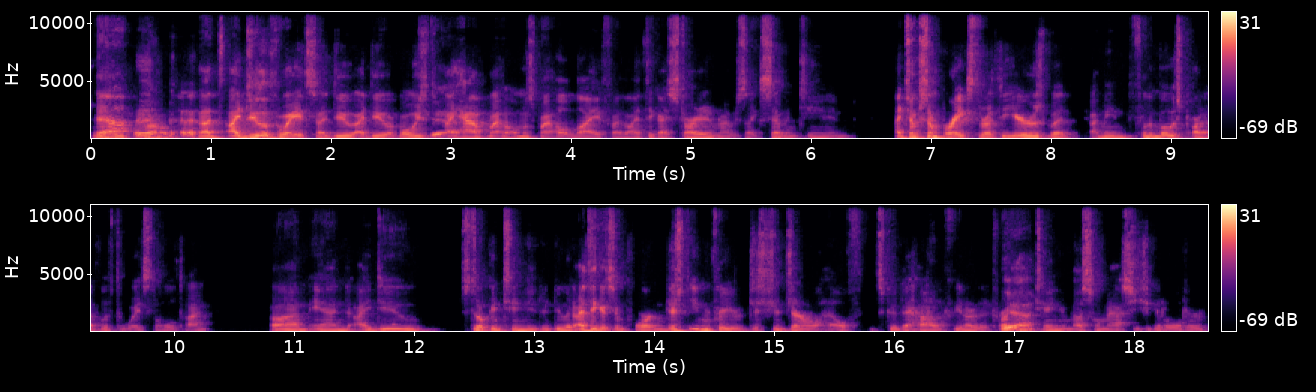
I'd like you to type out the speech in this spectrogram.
yeah, well, that's, I do lift weights. I do. I do. I've always. Yeah. I have my almost my whole life. I, I think I started when I was like 17, and I took some breaks throughout the years, but I mean, for the most part, I've lifted weights the whole time. Um, and I do still continue to do it. I think it's important, just even for your just your general health. It's good to have, you know, to try yeah. to maintain your muscle mass as you get older.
